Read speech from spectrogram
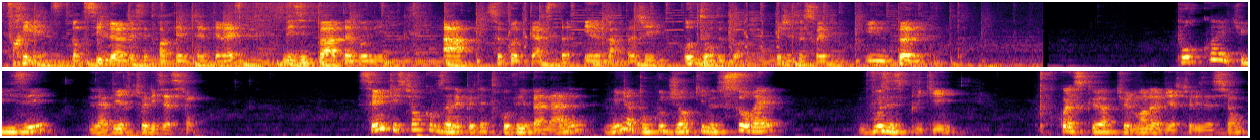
freelance. Donc si l'un de ces trois thèmes t'intéresse, n'hésite pas à t'abonner à ce podcast et le partager autour de toi. Et je te souhaite une bonne écoute. Pourquoi utiliser la virtualisation? C'est une question que vous allez peut-être trouver banale, mais il y a beaucoup de gens qui ne sauraient vous expliquer pourquoi est-ce que actuellement la virtualisation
